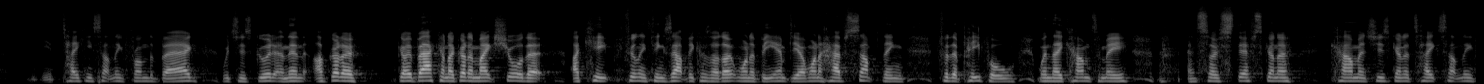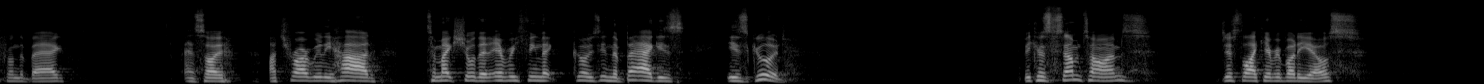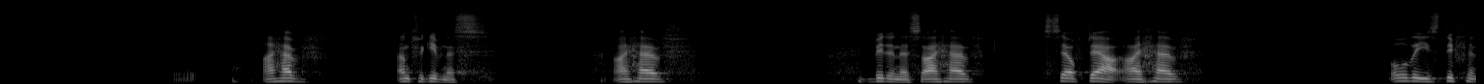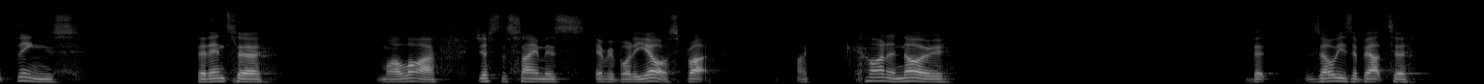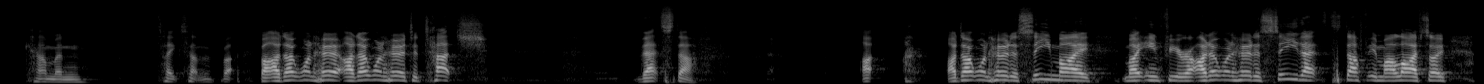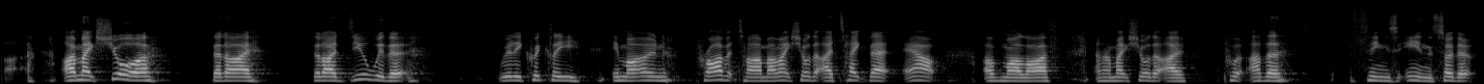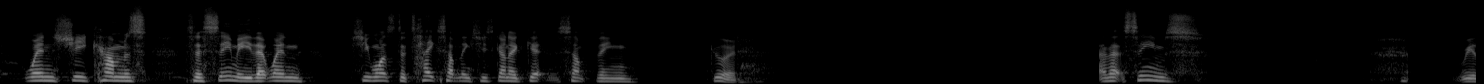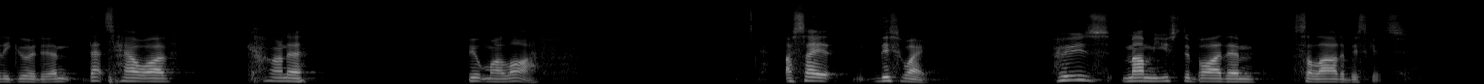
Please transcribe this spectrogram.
taking something from the bag, which is good. And then I've got to go back and I've got to make sure that I keep filling things up because I don't want to be empty. I want to have something for the people when they come to me. And so Steph's going to come and she's going to take something from the bag. And so I try really hard to make sure that everything that goes in the bag is, is good. Because sometimes, just like everybody else, I have unforgiveness. I have bitterness. I have self doubt. I have all these different things that enter my life just the same as everybody else. But I kind of know that Zoe's about to come and take something. But, but I don't want her, I don't want her to touch that stuff. I, I don't want her to see my, my inferior. I don't want her to see that stuff in my life. So uh, I make sure that I, that I deal with it really quickly in my own private time. I make sure that I take that out of my life and I make sure that I put other things in so that when she comes to see me, that when she wants to take something, she's going to get something good. And that seems really good. And that's how I've kind of built my life. I say it this way Whose mum used to buy them Salada biscuits?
